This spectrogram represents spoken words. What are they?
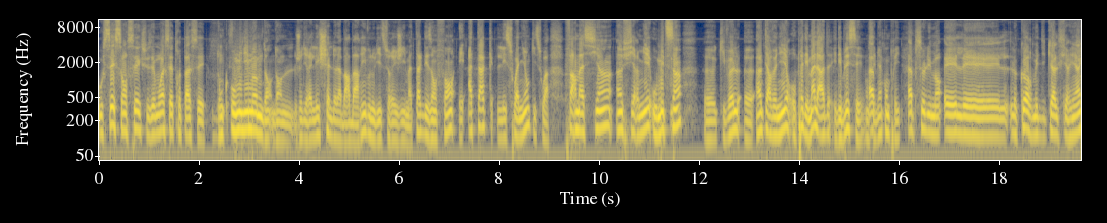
où c'est censé, excusez-moi, s'être passé. Donc au minimum, dans, dans je dirais l'échelle de la barbarie, vous nous dites ce régime attaque des enfants et attaque les soignants, qu'ils soient pharmaciens, infirmiers ou médecins. Euh, qui veulent euh, intervenir auprès des malades et des blessés, on s'est bien compris. Absolument. Et les, le corps médical syrien,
